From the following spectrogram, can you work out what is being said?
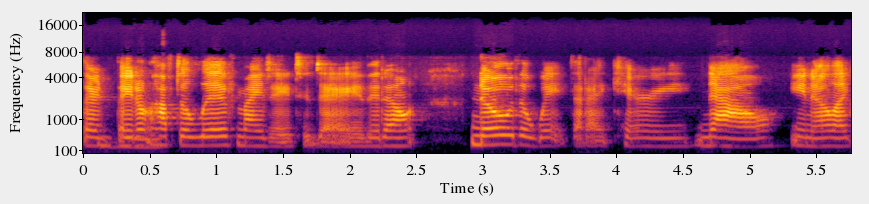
they mm-hmm. they don't have to live my day to day they don't know the weight that I carry now. You know, like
